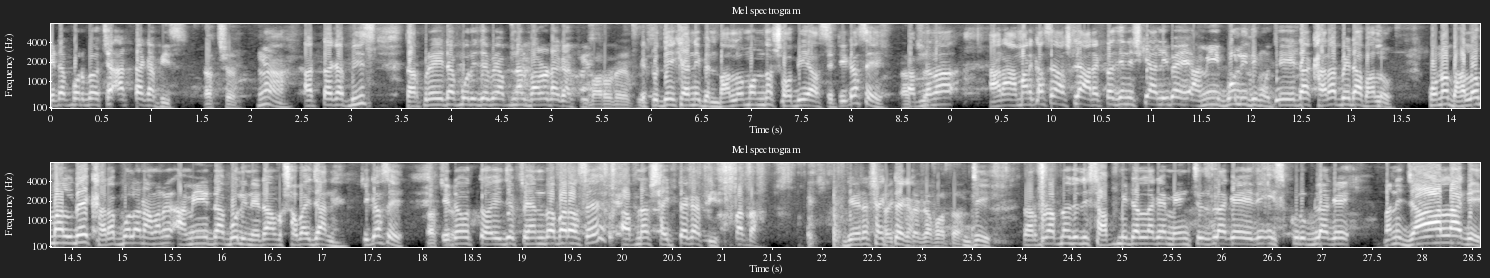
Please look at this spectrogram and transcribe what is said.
এটা পড়বে হচ্ছে আট টাকা পিস আচ্ছা। হ্যাঁ আট টাকা পিস তারপরে এটা পড়ে যাবে আপনার বারো টাকা পিস বারো টাকা পিস একটু দেখে নিবেন ভালো মন্দ সবই আছে ঠিক আছে? আপনারা আর আমার কাছে আসলে আরেকটা জিনিস কি আলী ভাই আমি বলি দিব যে এটা খারাপ এটা ভালো। কোন ভালো মাল রে খারাপ বলার আমার আমি এটা বলি না এটা সবাই জানে ঠিক আছে? আচ্ছা। এটা এই যে ফ্যান রাবার আছে আপনার ষাট টাকা পিস পাতা। যে এটা ষাট 60 টাকা টাকা পাতা। জি। তারপর আপনার যদি সাব মিটার লাগে মেন চুজ লাগে স্ক্রুপ লাগে মানে যা লাগে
